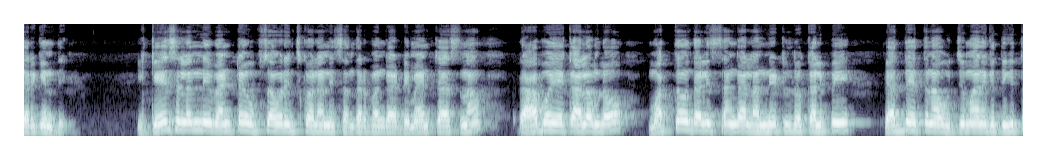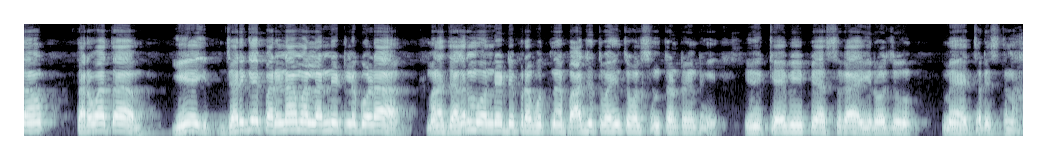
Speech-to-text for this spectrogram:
జరిగింది. ఈ కేసులన్నీ వెంటనే ఉపసంహరించుకోవాలని సందర్భంగా డిమాండ్ చేస్తున్నాం. రాబోయే కాలంలో మొత్తం దళిత సంఘాలన్నింటితో కలిపి పెద్ద ఎత్తున ఉద్యమానికి దిగుతాం. తర్వాత ఏ జరిగే పరిణామాలన్నింటిలో కూడా మన జగన్మోహన్ రెడ్డి ప్రభుత్వం బాధ్యత వహించవలసినటువంటి ఇది కేవీపీఎస్గా ఈరోజు మేము హెచ్చరిస్తున్నాం.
